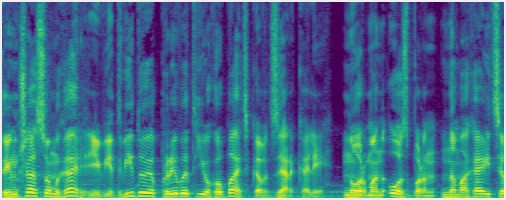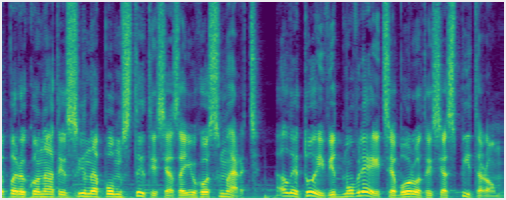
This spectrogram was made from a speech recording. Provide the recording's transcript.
Тим часом Гаррі відвідує привид його батька в дзеркалі. Норман Осборн намагається переконати сина помститися за його смерть, але той відмовляється боротися з Пітером.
